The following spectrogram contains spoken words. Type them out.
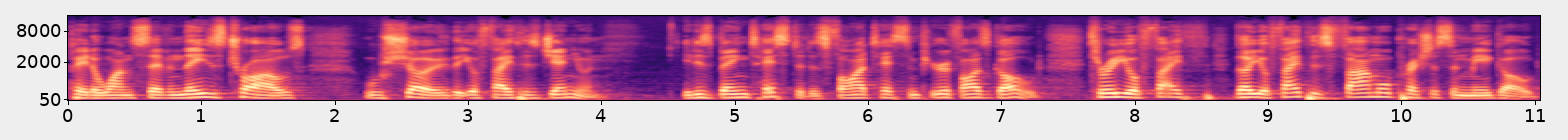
Peter 1 7, these trials will show that your faith is genuine. It is being tested as fire tests and purifies gold. Through your faith, though your faith is far more precious than mere gold.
